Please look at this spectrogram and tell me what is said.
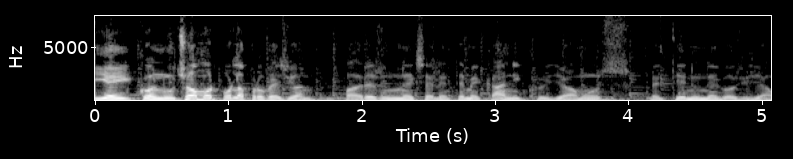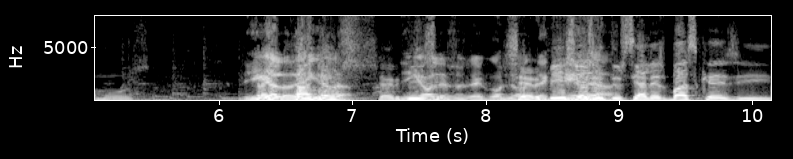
y, eh, con mucho amor por la profesión. Mi padre es un excelente mecánico y llevamos, él tiene un negocio y llevamos Dígalo, 30 dígalo. años, esos negocios, ¿dónde servicios industriales Vázquez y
